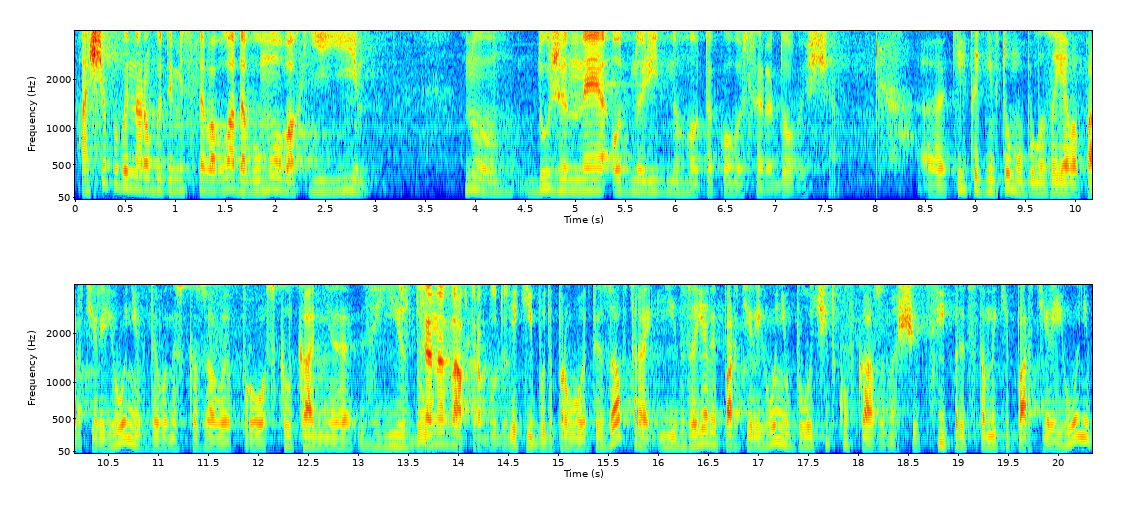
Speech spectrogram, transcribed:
А що повинна робити місцева влада в умовах її ну, дуже неоднорідного такого середовища? Е, Кілька днів тому була заява партії регіонів, де вони сказали про скликання з'їзду. Це на завтра буде. який буде проводити завтра. І в заяві партії регіонів було чітко вказано, що ці представники партії регіонів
